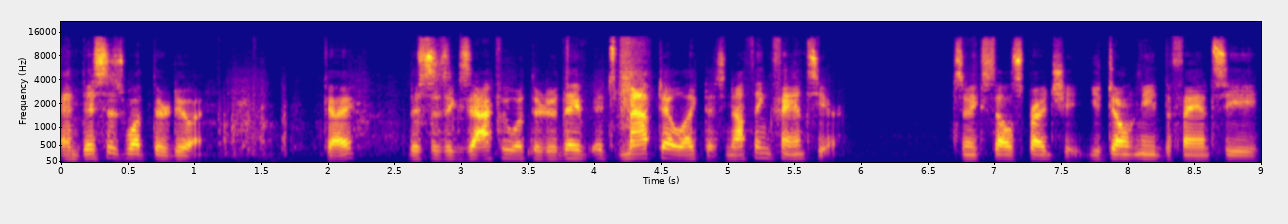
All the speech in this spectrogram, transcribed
and this is what they're doing. Okay, this is exactly what they're doing. They've, it's mapped out like this, nothing fancier. It's an Excel spreadsheet. You don't need the fancy,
